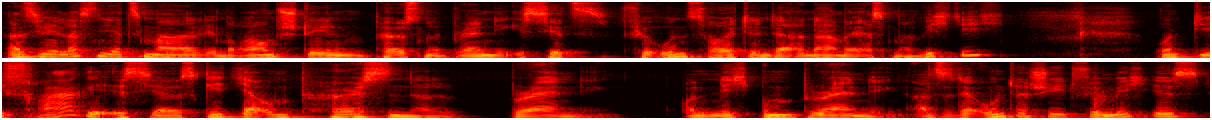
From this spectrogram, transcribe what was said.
Also wir lassen jetzt mal im Raum stehen, Personal Branding ist jetzt für uns heute in der Annahme erstmal wichtig. Und die Frage ist ja, es geht ja um Personal Branding und nicht um Branding. Also der Unterschied für mich ist,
